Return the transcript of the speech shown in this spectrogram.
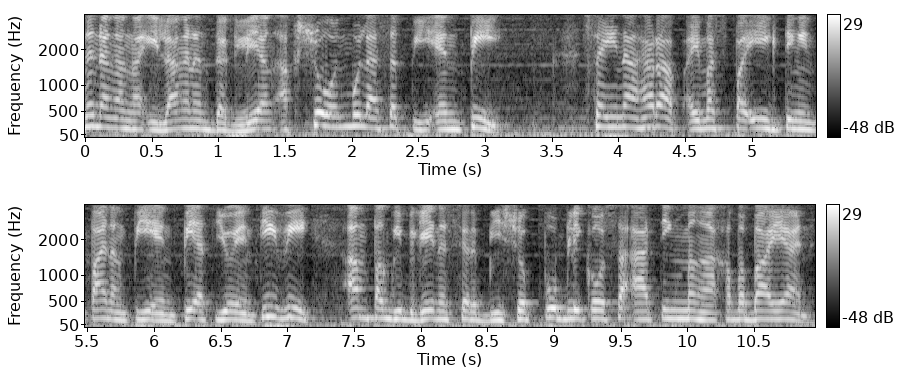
na nangangailangan ng dagli ang aksyon mula sa PNP. Sa hinaharap ay mas paiigtingin pa ng PNP at UNTV ang pagbibigay ng serbisyo publiko sa ating mga kababayan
